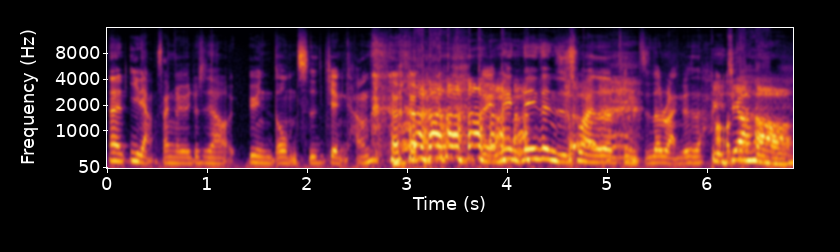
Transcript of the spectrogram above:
那一两三个月，就是要运动吃健康的。对，那那一阵子出来的品质的卵就是好比的。较好。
